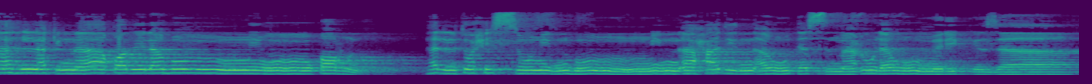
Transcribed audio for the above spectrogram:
أهلكنا قبلهم من قرن هل تحس منهم من أحد أو تسمع لهم ركزا؟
